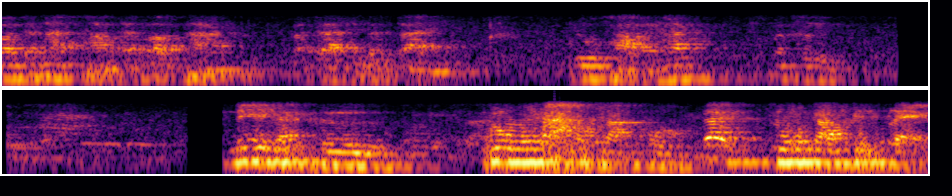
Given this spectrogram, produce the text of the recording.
วัฒนธรรมและก็ทางประชาธิปไตย ดูข่าวนะครับเมื่อคืนนี่แหละคือโครงสร้าของสังคมได้เกิดการเปลี่ยนแปลง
